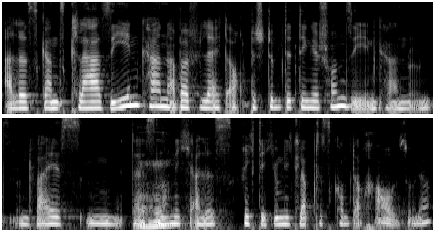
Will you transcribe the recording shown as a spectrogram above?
alles ganz klar sehen kann, aber vielleicht auch bestimmte Dinge schon sehen kann und, und weiß, mh, hm, da ist mhm. noch nicht alles richtig. Und ich glaube, das kommt auch raus, oder?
